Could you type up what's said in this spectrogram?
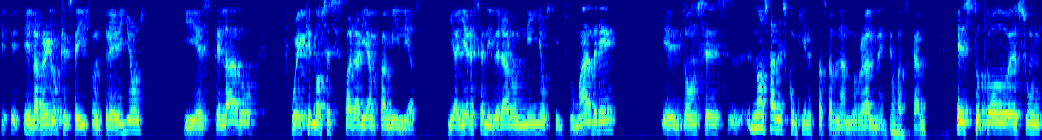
el arreglo que se hizo entre ellos y este lado fue que no se separarían familias. Y ayer se liberaron niños sin su madre. Entonces, no sabes con quién estás hablando realmente, Pascal. Esto todo es un,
